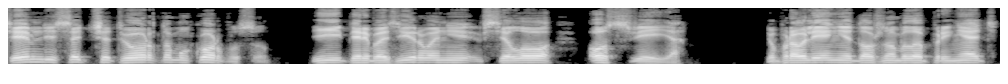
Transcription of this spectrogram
74-му корпусу и перебазирование в село Освея. Управление должно было принять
